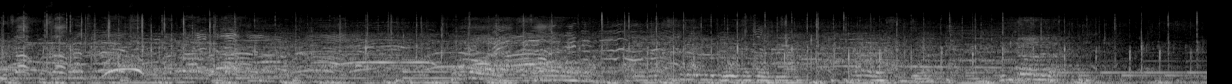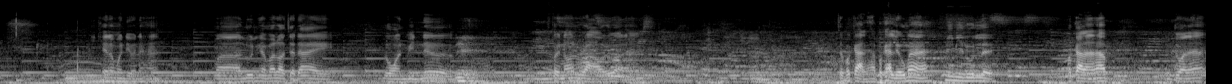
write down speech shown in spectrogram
คุณชอบคุณชอบอีกแค่รางวัลเดียวนะฮะ มาลุ้นกันว่าเราจะได้รางวัลวินเนอร์ไฟนอลราวหรือเปล่านะจะประกาศครับประกาศเร็วมาก ไม่มีลุ้นเลย ประกาศแล้วนะครับหนึ่งตัวนะฮะ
